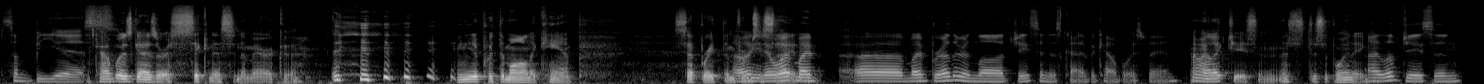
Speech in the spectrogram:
Some BS. Cowboys guys are a sickness in America. we need to put them all in a camp. Separate them oh, from you society. know what? My uh my brother-in-law Jason is kind of a Cowboys fan. Oh, I like Jason. That's disappointing. I love Jason.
